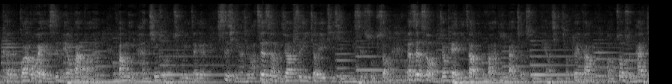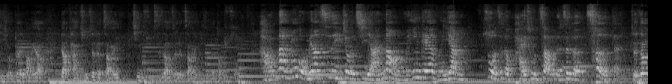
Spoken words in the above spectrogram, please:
可能管委会也是没有办法很帮你很清楚的处理这个事情的情况，这时候你就要自力就力提起民事讼。那这时候我们就可以依照民法第一百九十五条请求对方哦做损害，请求对方要要排除这个噪音，禁止制造这个噪音这个动作。好，那如果我们要自力救济啊，那我们应该要怎么样做这个排除噪音的这个测等？就说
